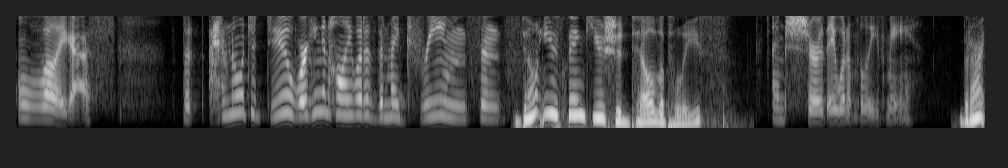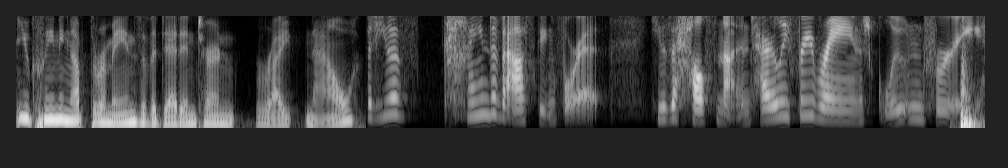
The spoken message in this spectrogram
Well, I guess. But I don't know what to do. Working in Hollywood has been my dream since. Don't you think you should tell the police? I'm sure they wouldn't believe me. But aren't you cleaning up the remains of a dead intern right now? But he was kind of asking for it. He was a health nut, entirely free range, gluten free.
